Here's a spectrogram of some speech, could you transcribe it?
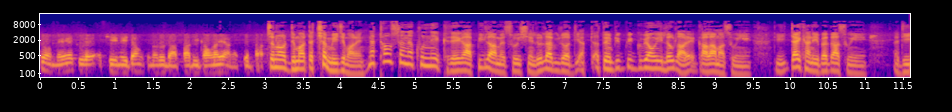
တော့မယ်ဆိုတဲ့အခြေအနေကြောင့်ကျွန်တော်တို့ဒါပါတီထောင်လိုက်ရတာဖြစ်ပါတယ်ကျွန်တော်ဒီမှာတစ်ချက်မေးချင်ပါတယ်2012ခုနှစ်ကတည်းကပြီးလာမယ်ဆိုရှင်လွတ်လပ်ပြီးတော့ဒီအသွင်ပြောင်းရေးလှုပ်လာတဲ့ကာလမှာဆိုရင်ဒီတိုက်ခိုင်တွေဘက်ကဆိုရင်ဒီ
